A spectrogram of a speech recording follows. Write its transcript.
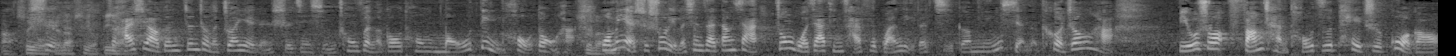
啊，所以我觉得是有必要。还是要跟真正的专业人士进行充分的沟通，谋定后动哈。是的。我们也是梳理了现在当下中国家庭财富管理的几个明显的特征哈。比如说，房产投资配置过高，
